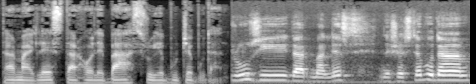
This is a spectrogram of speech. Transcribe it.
در مجلس در حال بحث روی بودجه بودند. روزی در مجلس نشسته بودم.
